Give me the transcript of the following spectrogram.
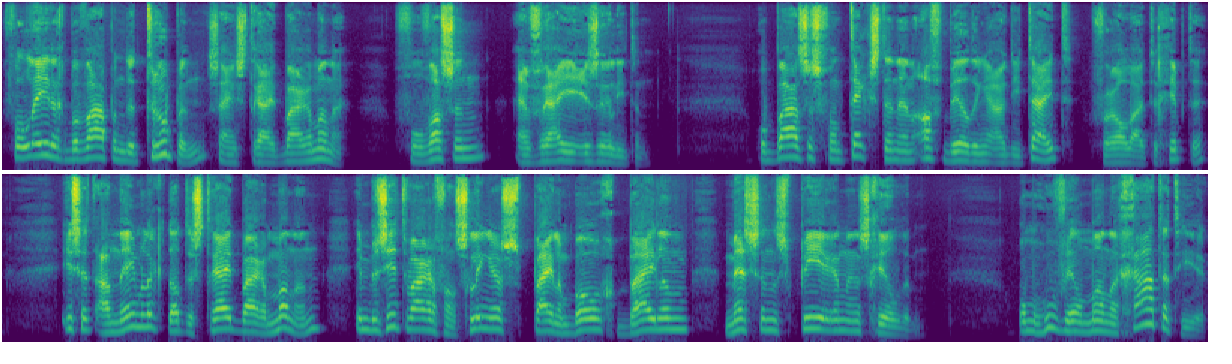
Volledig bewapende troepen zijn strijdbare mannen, volwassen en vrije Israëlieten. Op basis van teksten en afbeeldingen uit die tijd, vooral uit Egypte, is het aannemelijk dat de strijdbare mannen in bezit waren van slingers, pijlenboog, bijlen, messen, speren en schilden. Om hoeveel mannen gaat het hier?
